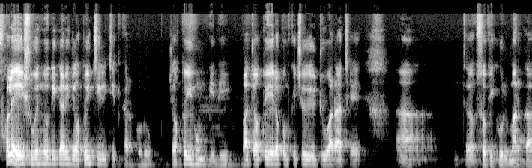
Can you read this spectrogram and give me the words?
ফলে এই শুভেন্দু অধিকারী যতই চিল চিৎকার করুক, যতই হুমকি দিক, বা যতই এরকম কিছু ইউটিউবার আছে শফিকুল মার্কা,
